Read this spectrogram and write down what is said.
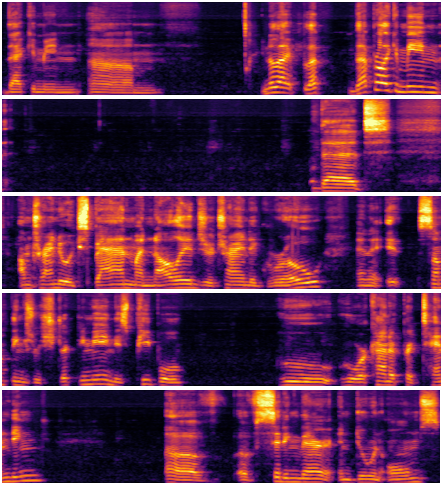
That can mean um you know that that that probably can mean that I'm trying to expand my knowledge or trying to grow and it, it, something's restricting me and these people who who are kind of pretending of of sitting there and doing ohms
